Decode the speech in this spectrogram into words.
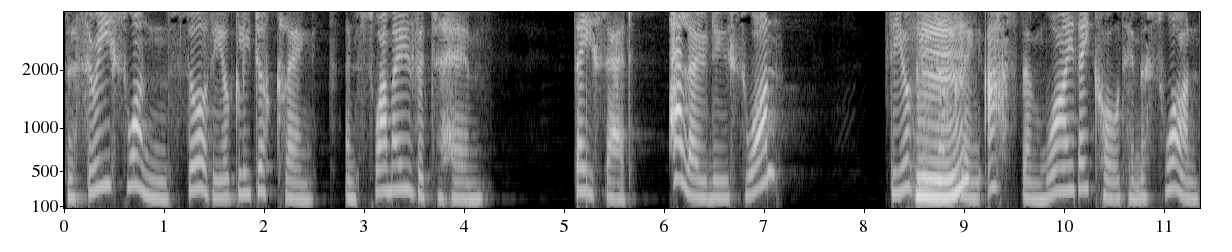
The three swans saw the ugly duckling and swam over to him. They said, Hello, new swan. The ugly mm. duckling asked them why they called him a swan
